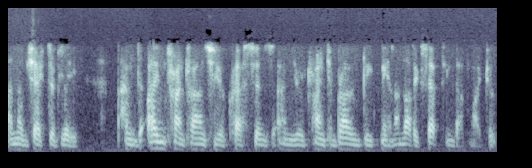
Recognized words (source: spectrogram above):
and objectively. And I'm trying to answer your questions, and you're trying to browbeat me, and I'm not accepting that, Michael.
